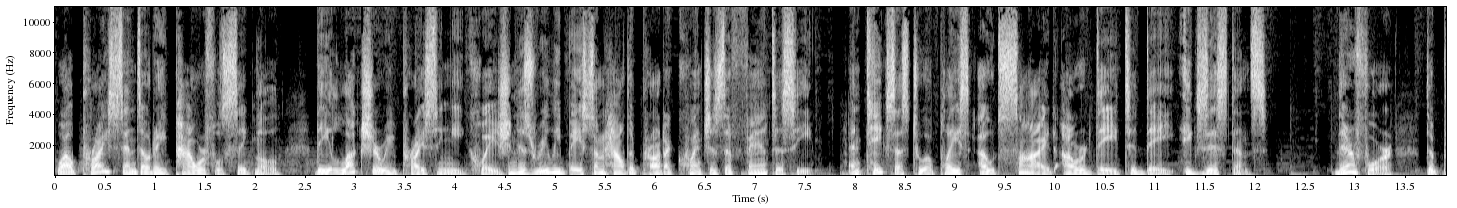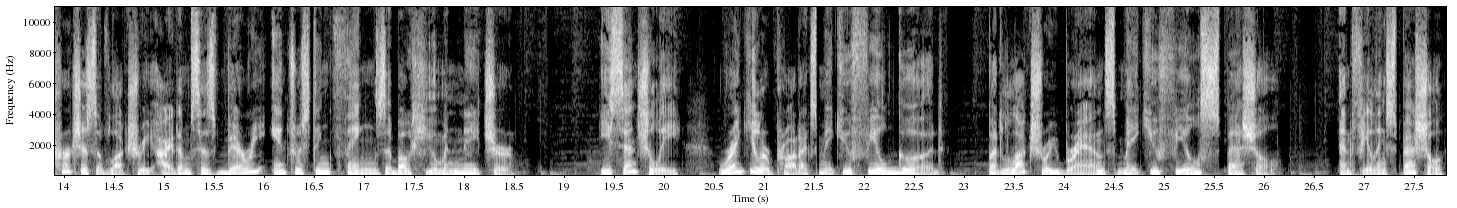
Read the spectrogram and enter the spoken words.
While price sends out a powerful signal, the luxury pricing equation is really based on how the product quenches a fantasy and takes us to a place outside our day to day existence. Therefore, the purchase of luxury items says very interesting things about human nature. Essentially, regular products make you feel good, but luxury brands make you feel special. And feeling special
